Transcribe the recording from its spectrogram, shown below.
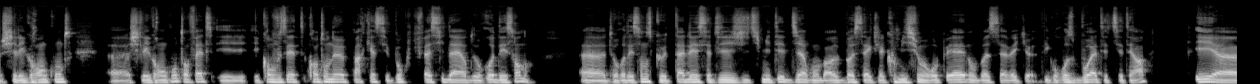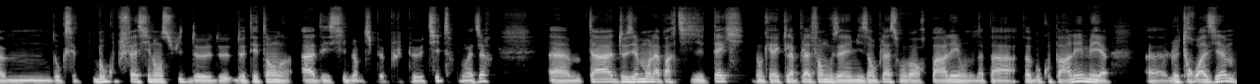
chez les grands comptes, chez les grands comptes en fait. Et, et, quand vous êtes, quand on est up market, c'est beaucoup plus facile d'ailleurs de redescendre. de redescendre parce que tu cette légitimité de dire bon bah on bosse avec la Commission européenne, on bosse avec des grosses boîtes, etc. Et donc c'est beaucoup plus facile ensuite de, de, de t'étendre à des cibles un petit peu plus petites, on va dire. Euh, tu as deuxièmement la partie tech, donc avec la plateforme que vous avez mise en place, on va en reparler, on n'en a pas, pas beaucoup parlé, mais euh, le troisième,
